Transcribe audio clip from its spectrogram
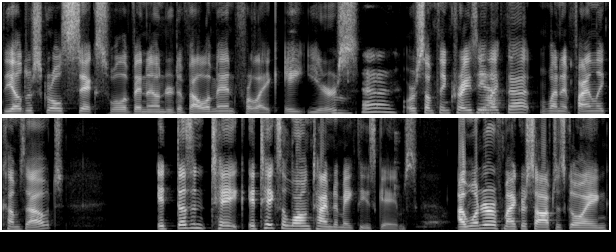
The Elder Scrolls 6 will have been under development for like eight years Uh, or something crazy Yeah. like that when it finally comes out. It doesn't take, it takes a long time to make these games. I wonder if Microsoft is going,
